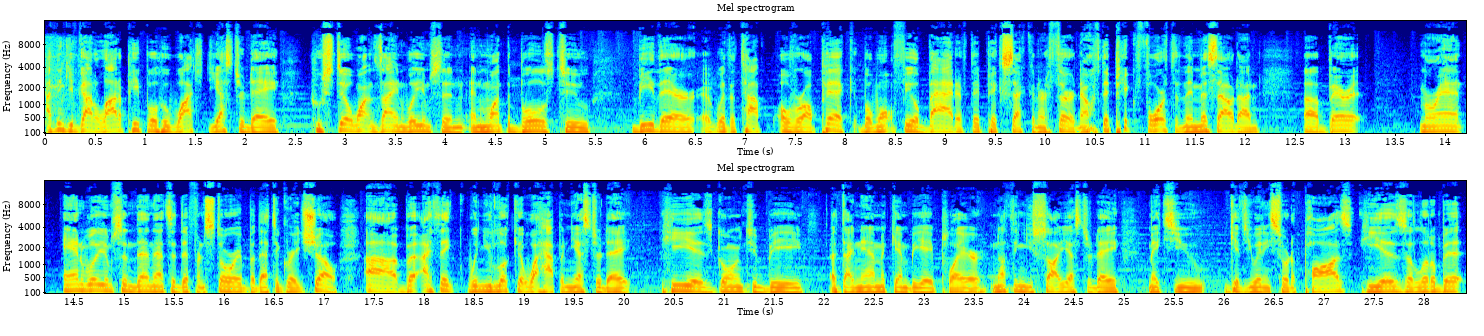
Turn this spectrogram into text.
I think you've got a lot of people who watched yesterday who still want Zion Williamson and want the Bulls to be there with a top overall pick, but won't feel bad if they pick second or third. Now, if they pick fourth and they miss out on uh, Barrett, Morant, and Williamson, then that's a different story, but that's a great show. Uh, but I think when you look at what happened yesterday, he is going to be a dynamic NBA player. Nothing you saw yesterday makes you gives you any sort of pause. He is a little bit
